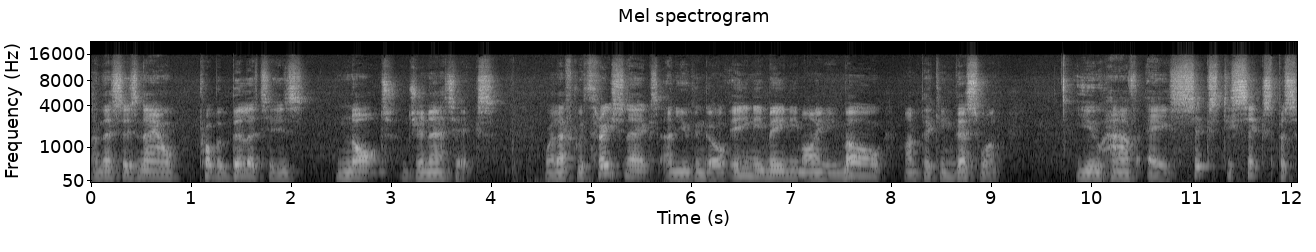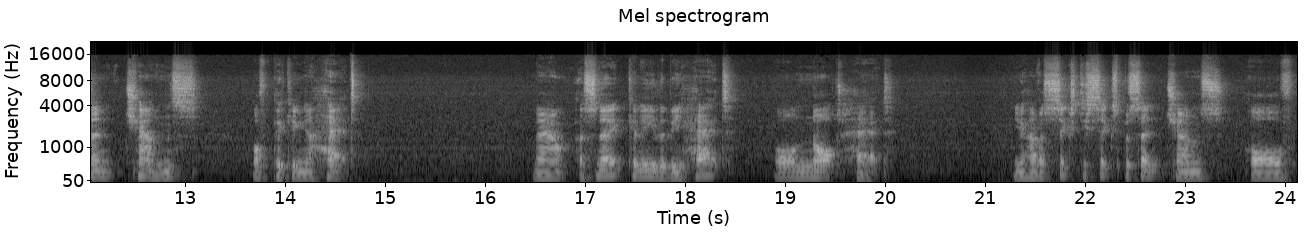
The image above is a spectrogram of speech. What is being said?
and this is now probabilities not genetics. We're left with three snakes and you can go eeny, meeny, miny, mo. I'm picking this one. You have a 66% chance of picking a het now, a snake can either be het or not het. You have a 66% chance of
